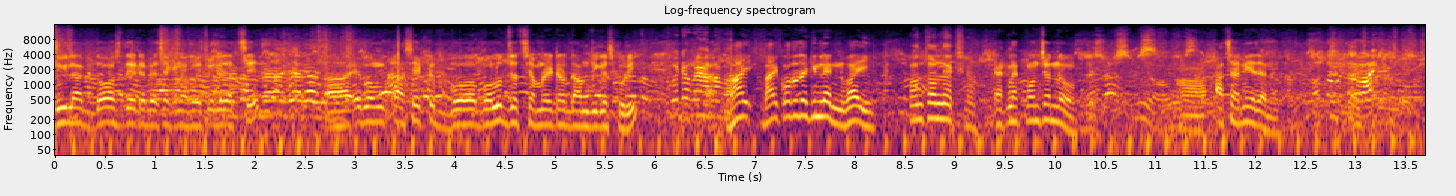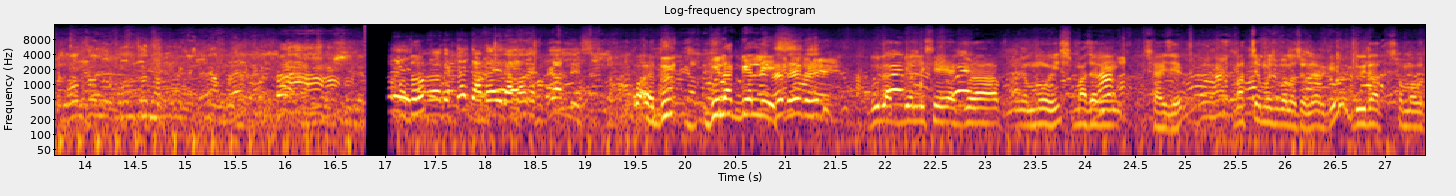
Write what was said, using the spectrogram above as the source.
দুই লাখ দশ দিয়ে এটা বেচা কেনা হয়ে চলে যাচ্ছে এবং পাশে একটা ব- বলদ যাচ্ছে আমরা এটার দাম জিজ্ঞেস করি ভাই ভাই কত দিয়ে কিনলেন ভাই পঞ্চান্ন একশো এক লাখ পঞ্চান্ন আচ্ছা নিয়ে যান কত দুই দুই লাখ বিয়াল্লিশ দুই লাখ বিয়াল্লিশে এক জোড়া মহিষ মাঝারি সাইজের। বাচ্চা মহিষ বলা চলে আর কি দুই দাঁত সম্ভবত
